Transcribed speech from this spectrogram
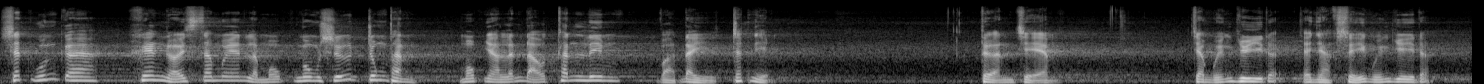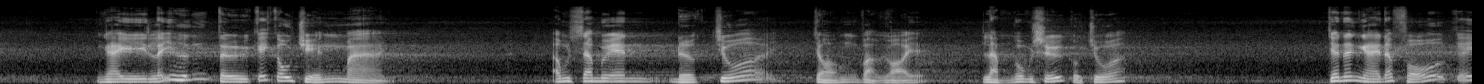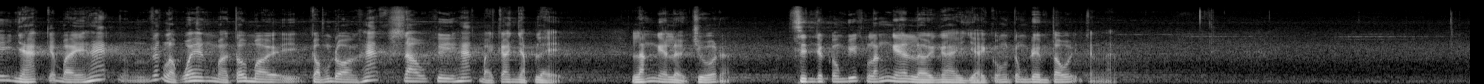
Sách quấn ca khen ngợi Samuel là một ngôn sứ trung thành, Một nhà lãnh đạo thanh liêm và đầy trách nhiệm. Thưa anh chị em, cha Nguyễn Duy đó, cha nhạc sĩ Nguyễn Duy đó, ngài lấy hứng từ cái câu chuyện mà ông Samuel được Chúa chọn và gọi làm ngôn sứ của Chúa cho nên Ngài đã phổ cái nhạc, cái bài hát rất là quen mà tôi mời cộng đoàn hát sau khi hát bài ca nhập lệ. Lắng nghe lời Chúa đó. Xin cho con biết lắng nghe lời Ngài dạy con trong đêm tối chẳng hạn.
